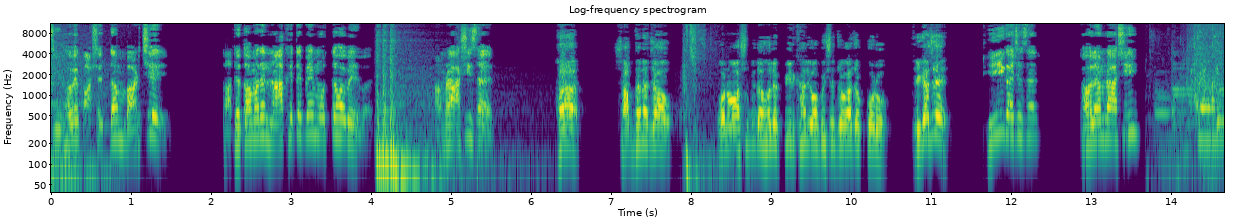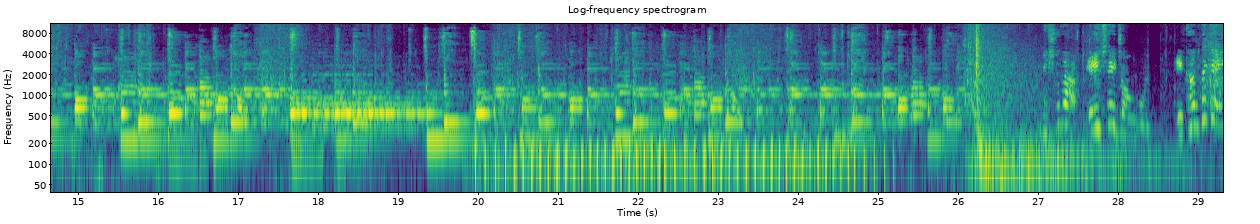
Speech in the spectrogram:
যেভাবে পাশের দাম বাড়ছে তাতে তো আমাদের না খেতে পেয়ে মরতে হবে এবার। আমরা আসি স্যার। হ্যাঁ সাবধানে যাও। কোনো অসুবিধা হলে পীরখালি অফিসে যোগাযোগ করো। ঠিক আছে? ঠিক আছে স্যার। তাহলে আমরা আসি। বিশুদা এই সেই জঙ্গল। এখান থেকেই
